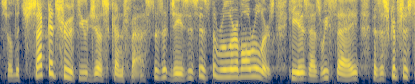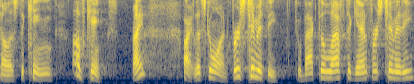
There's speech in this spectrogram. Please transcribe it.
So the second truth you just confessed is that Jesus is the ruler of all rulers. He is, as we say, as the scriptures tell us, the King of kings, right? All right, let's go on. 1 Timothy, go back to the left again. 1 Timothy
